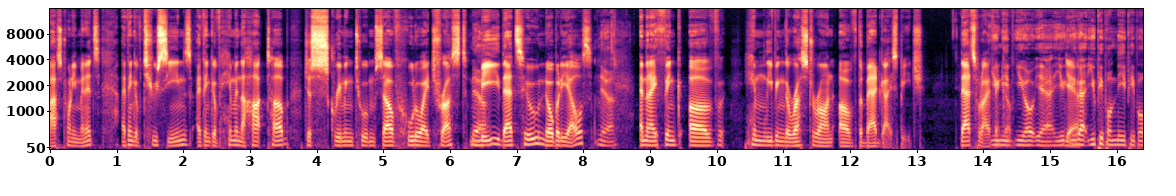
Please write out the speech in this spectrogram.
last twenty minutes. I think of two scenes. I think of him in the hot tub, just screaming to himself, "Who do I trust? Yeah. Me? That's who. Nobody else." yeah And then I think of him leaving the restaurant of the bad guy speech. That's what I you think need of. you yeah you, Yeah. you got you people need people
